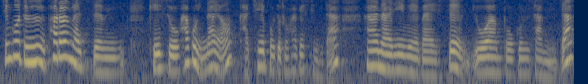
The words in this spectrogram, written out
친구들 8월 말씀 계속 하고 있나요? 같이 해보도록 하겠습니다. 하나님의 말씀 요한복음 3장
